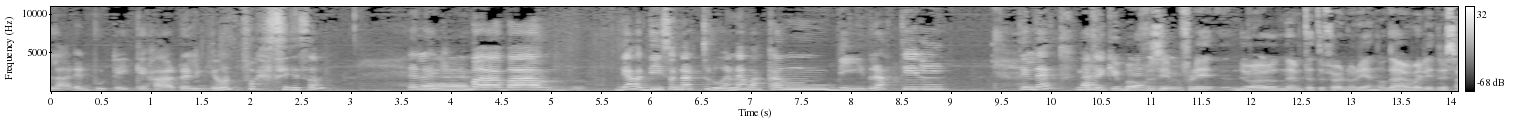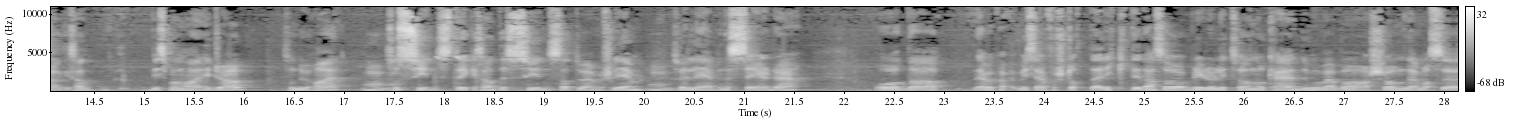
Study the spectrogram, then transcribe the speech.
lærer burde ikke ha religion, for å si det sånn? Eller? Eh. Hva, hva Ja, de som er troende, hva kan bidra til, til det? Jeg tenker jo bare for å si fordi Du har jo nevnt dette før, Norin, og det er jo veldig interessant. Ikke sant? Hvis man har hijab, som du har, mm. så syns det. ikke sant? Det syns at du er muslim, mm. så elevene ser det. Og da vil, Hvis jeg har forstått deg riktig, da, så blir det jo litt sånn Ok, du må være varsom. Det er masse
